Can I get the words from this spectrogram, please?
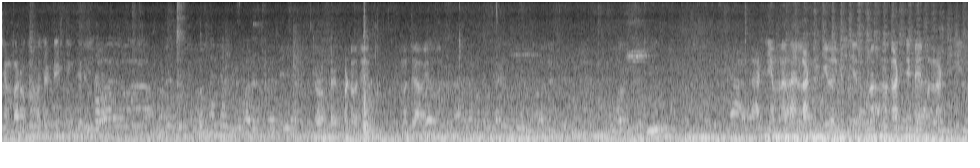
ચંબારો કેવો છે ટેસ્ટિંગ કરી થોડો ચટપટો છે મજા આવે લાઠી હમણાં થાય, લાઠી જેવા બી છે. સુરતમાં કાઢ દેખાય પણ લાઠી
